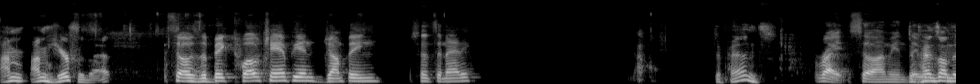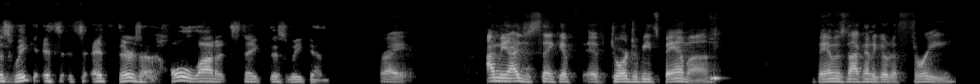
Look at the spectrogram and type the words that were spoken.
I'm I'm here for that. So is the Big Twelve champion jumping Cincinnati? Depends. Right. So I mean, they would Depends on be- this week. It's it's it's there's a whole lot at stake this weekend. Right. I mean, I just think if if Georgia beats Bama, Bama's not going to go to three.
